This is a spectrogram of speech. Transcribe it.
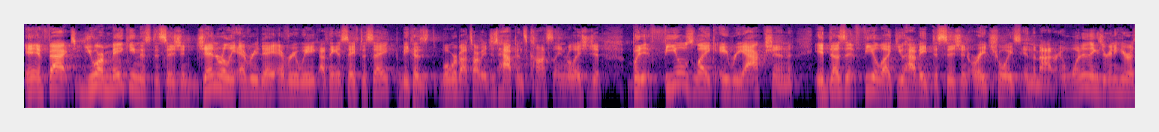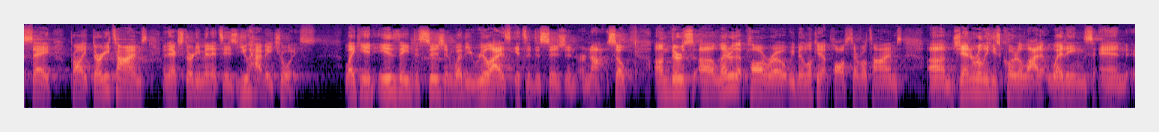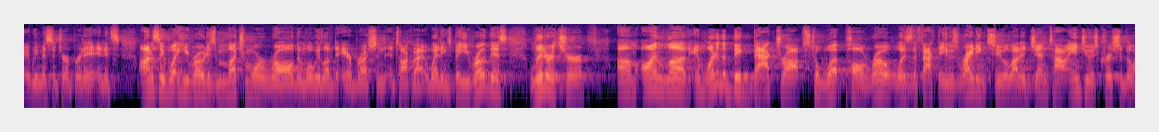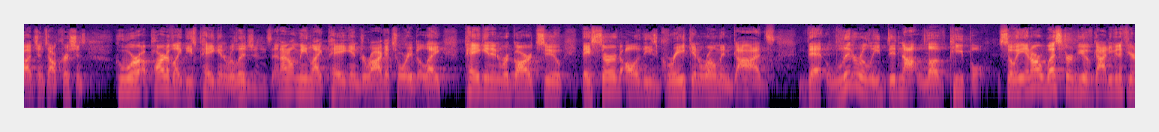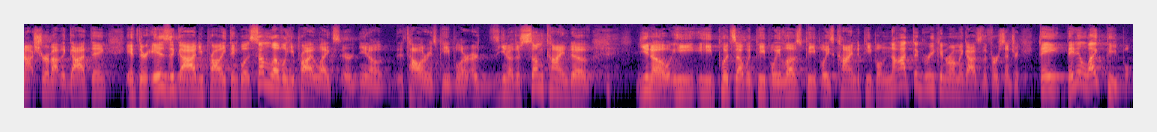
In fact, you are making this decision generally every day, every week. I think it's safe to say, because what we're about to talk about, it just happens constantly in relationship. But it feels like a reaction. It doesn't feel like you have a decision or a choice in the matter. And one of the things you're going to hear us say probably 30 times in the next 30 minutes is you have a choice. Like it is a decision, whether you realize it's a decision or not. So um, there's a letter that Paul wrote. We've been looking at Paul several times. Um, generally, he's quoted a lot at weddings, and we misinterpret it. And it's honestly what he wrote is much more raw than what we love to airbrush and, and talk about at weddings. But he wrote this literature um, on love. And one of the big backdrops to what Paul wrote was the fact that he was writing to a lot of Gentile and Jewish Christians, but a lot of Gentile Christians who were a part of like these pagan religions. And I don't mean like pagan derogatory, but like pagan in regard to they served all of these Greek and Roman gods that literally did not love people. So, in our Western view of God, even if you're not sure about the God thing, if there is a God, you probably think, well, at some level, he probably likes or, you know, tolerates people, or, or you know, there's some kind of you know, he, he puts up with people, he loves people, he's kind to people. Not the Greek and Roman gods of the first century. They, they didn't like people.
